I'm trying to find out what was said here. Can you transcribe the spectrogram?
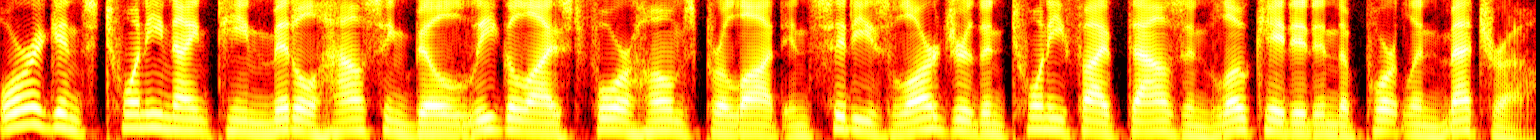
Oregon's 2019 Middle Housing Bill legalized four homes per lot in cities larger than 25,000 located in the Portland metro.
